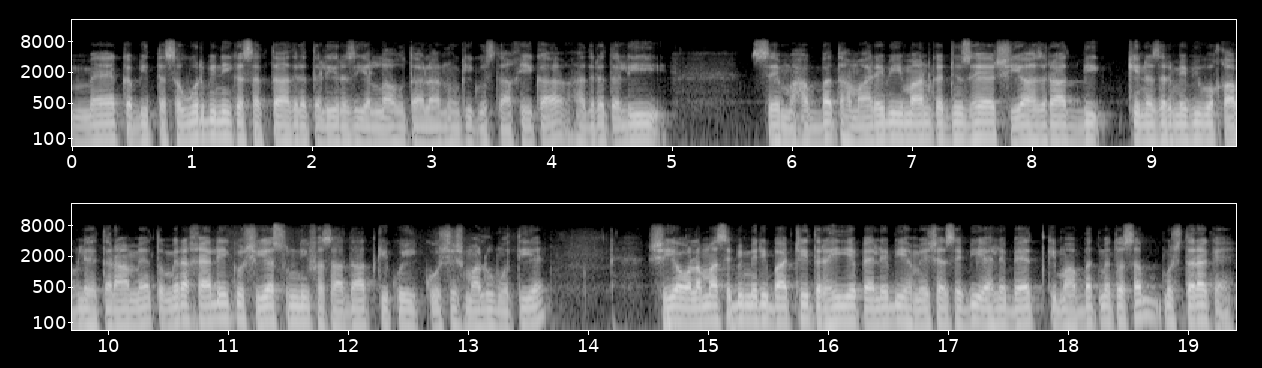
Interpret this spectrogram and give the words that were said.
मैं कभी तस्वुर भी नहीं कर सकता हज़रत अली रज़ी अल्लाह तु की गुस्ताखी का। हज़रत अली से महब्बत हमारे भी ईमान का जुज़ है शिया हजरात भी की नज़र में भी वो काबिल एहतराम है। तो मेरा ख्याल है कि शिया सुन्नी फसादात की कोई कोशिश मालूम होती है। शिया से भी मेरी बातचीत रही है, पहले भी, हमेशा से भी। अहल बैत की मोहब्बत में तो सब मुश्तरक हैं।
